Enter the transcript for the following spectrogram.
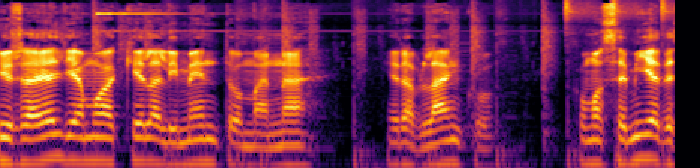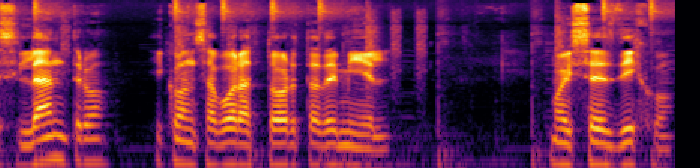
Israel llamó aquel alimento maná, era blanco, como semilla de cilantro y con sabor a torta de miel. Moisés dijo,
